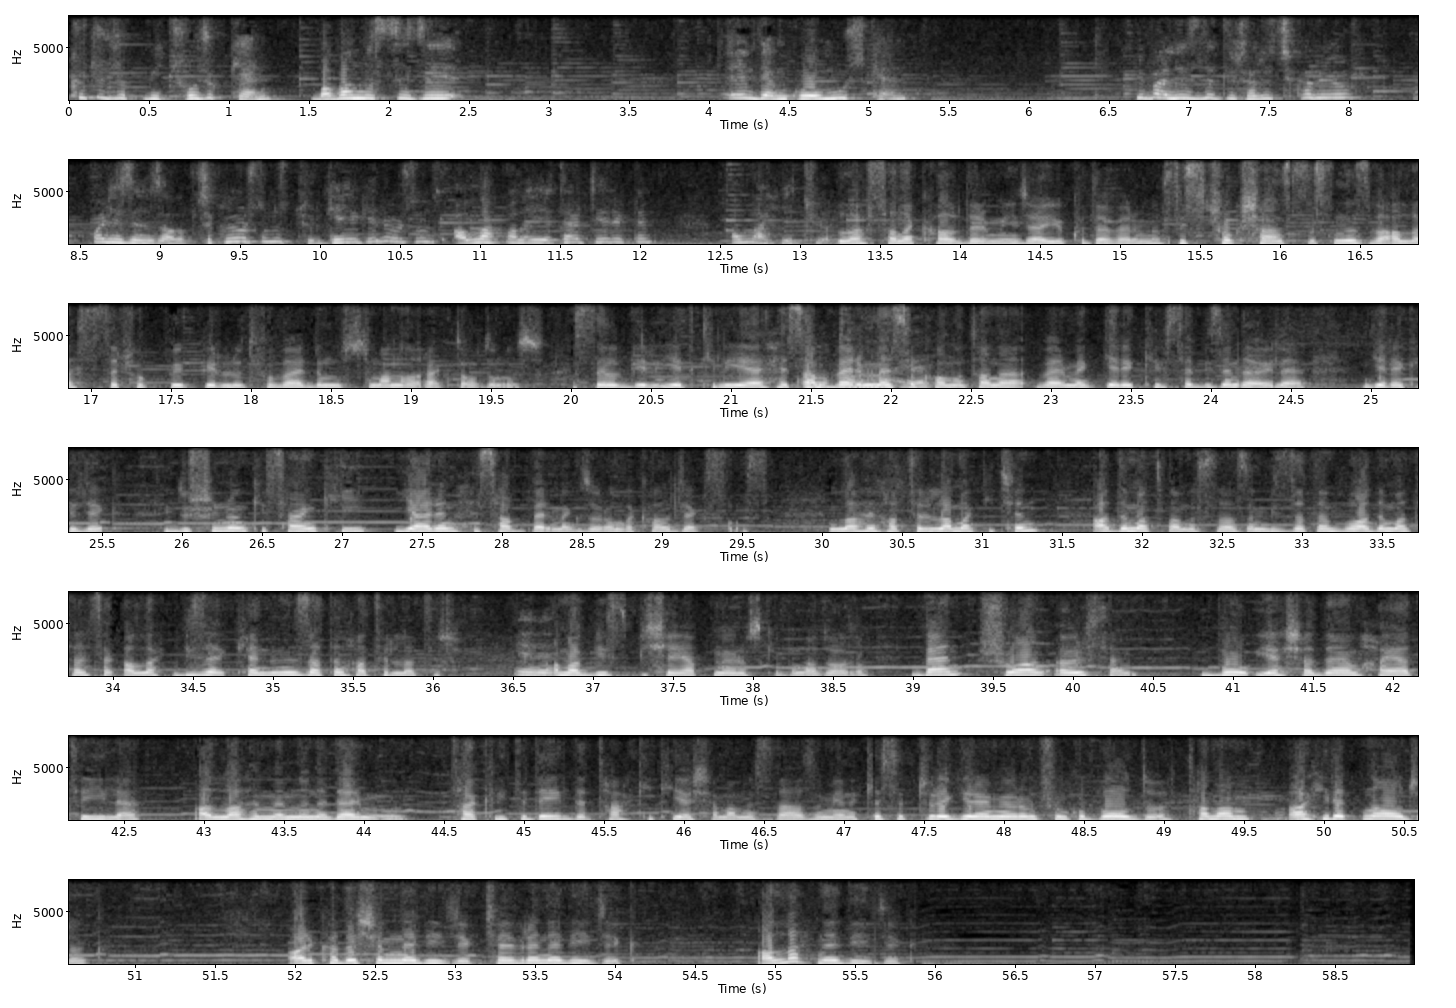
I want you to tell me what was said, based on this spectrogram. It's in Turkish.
küçücük bir çocukken babanız sizi evden kovmuşken bir valizle dışarı çıkarıyor. Valizinizi alıp çıkıyorsunuz. Türkiye'ye geliyorsunuz. Allah bana yeter diyerekten Allah yetiyor. Allah sana kaldırmayacağı yükü de vermez. Siz çok şanslısınız ve Allah size çok büyük bir lütfu verdi. Müslüman olarak doğdunuz. Nasıl bir yetkiliye hesap Komutana, vermesi evet. komutana vermek gerekirse bize de öyle gerekecek. Düşünün ki sanki yarın hesap vermek zorunda kalacaksınız. Allah'ı hatırlamak için adım atmamız lazım. Biz zaten bu adım atarsak Allah bize kendini zaten hatırlatır. Evet. Ama biz bir şey yapmıyoruz ki buna doğru. Ben şu an ölsem bu yaşadığım hayatıyla Allah'ı memnun eder miyim? Takliti değil de tahkiki yaşamamız lazım. Yani tesettüre giremiyorum çünkü bu oldu. Tamam ahiret ne olacak? Arkadaşım ne diyecek? Çevre ne diyecek? Allah ne diyecek?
